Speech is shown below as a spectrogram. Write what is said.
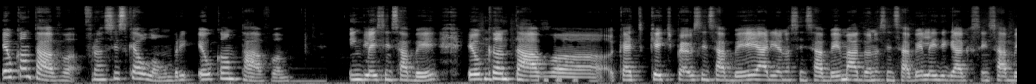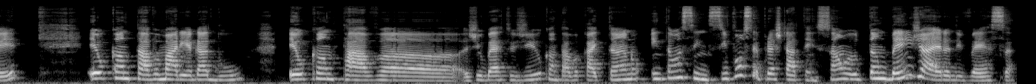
Eu cantava Francisca Elombre, eu cantava inglês sem saber. Eu cantava Katy Perry sem saber, Ariana sem saber, Madonna sem saber, Lady Gaga sem saber. Eu cantava Maria Gadu, eu cantava Gilberto Gil, cantava Caetano. Então, assim, se você prestar atenção, eu também já era diversa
